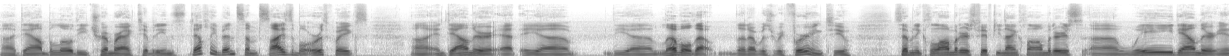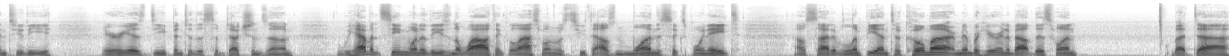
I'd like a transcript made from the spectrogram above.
uh, down below the tremor activity. And it's definitely been some sizable earthquakes, and down there at a the level that that I was referring to, 70 kilometers, 59 kilometers, way down there into the areas deep into the subduction zone. We haven't seen one of these in a while. I think the last one was 2001 to 6.8 outside of Olympia and Tacoma. I remember hearing about this one, but uh,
